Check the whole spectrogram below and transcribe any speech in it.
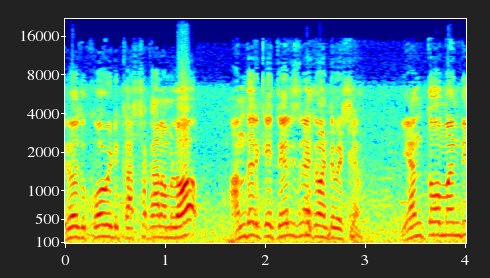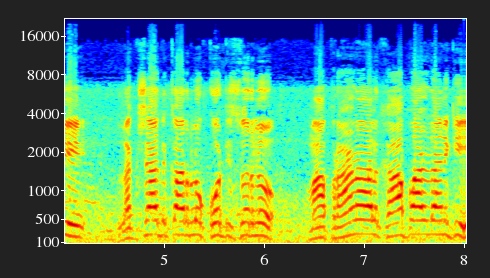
ఈరోజు కోవిడ్ కష్టకాలంలో అందరికీ తెలిసినటువంటి విషయం. ఎంతోమంది లక్షాధికారులు కోటీశ్వరులు మా ప్రాణాలు కాపాడడానికి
